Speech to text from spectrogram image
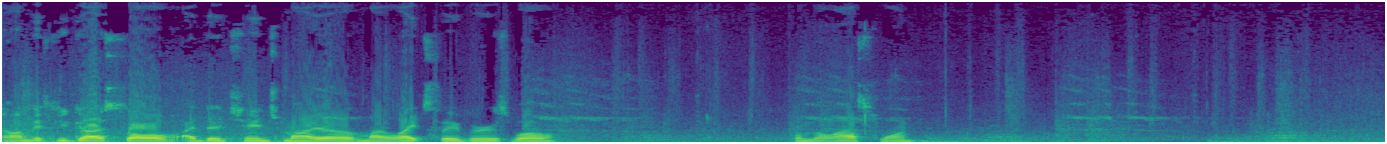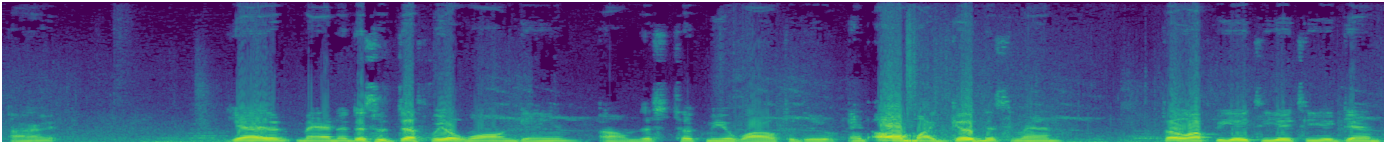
Um, if you guys saw, I did change my, uh, my lightsaber as well. From the last one. Alright. Yeah, man, this is definitely a long game. Um, this took me a while to do. And oh my goodness, man. Fell off the AT-AT again.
